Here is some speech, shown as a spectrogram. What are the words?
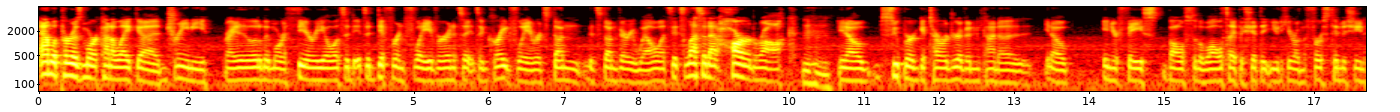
Amlapura is more kind of like uh, dreamy, right? A little bit more ethereal. It's a it's a different flavor, and it's a it's a great flavor. It's done it's done very well. It's it's less of that hard rock, you know, super guitar driven kind of you know, in your face, balls to the wall type of shit that you'd hear on the first Tin Machine.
